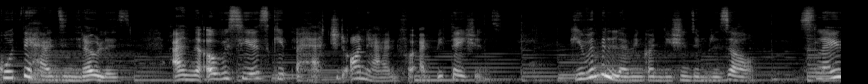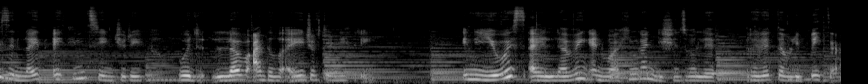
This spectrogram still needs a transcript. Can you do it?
caught their hands in rollers, and the overseers kept a hatchet on hand for amputations. Given the living conditions in Brazil, slaves in late 18th century would live until the age of 23. In the USA, living and working conditions were relatively better,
